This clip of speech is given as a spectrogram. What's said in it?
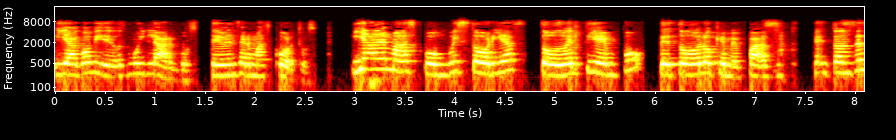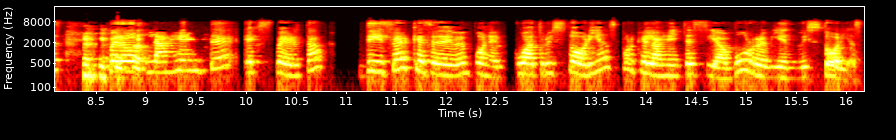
y hago videos muy largos, deben ser más cortos. Y además pongo historias todo el tiempo de todo lo que me pasa. Entonces, pero la gente experta dice que se deben poner cuatro historias porque la gente se aburre viendo historias.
